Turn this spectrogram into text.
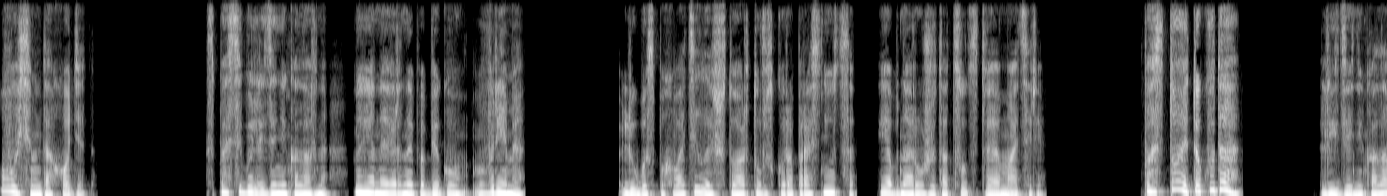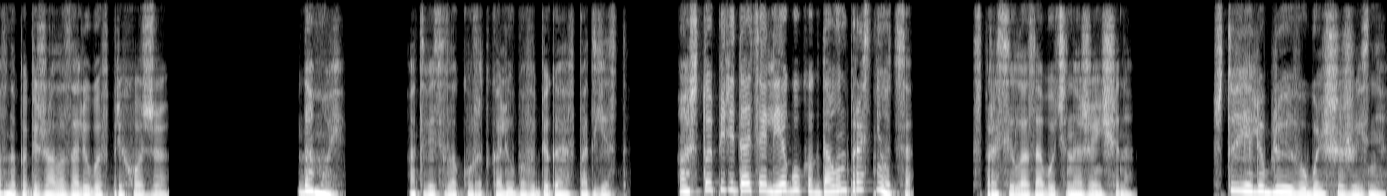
«Восемь доходит». «Спасибо, Лидия Николаевна, но я, наверное, побегу. Время». Люба спохватилась, что Артур скоро проснется и обнаружит отсутствие матери. «Постой, ты куда?» Лидия Николаевна побежала за Любой в прихожую. «Домой», — ответила коротко Люба, выбегая в подъезд. «А что передать Олегу, когда он проснется? спросила озабоченная женщина. «Что я люблю его больше жизни»,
